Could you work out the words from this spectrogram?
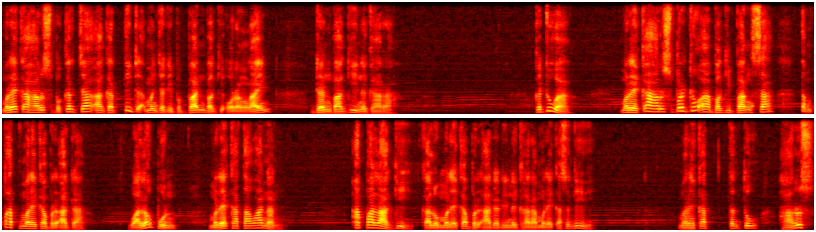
Mereka harus bekerja agar tidak menjadi beban bagi orang lain dan bagi negara. Kedua, mereka harus berdoa bagi bangsa tempat mereka berada, walaupun mereka tawanan. Apalagi kalau mereka berada di negara mereka sendiri, mereka tentu harus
